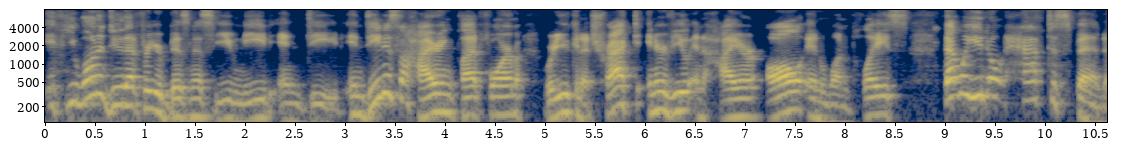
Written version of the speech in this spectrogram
if you want to do that for your business, you need Indeed. Indeed is the hiring platform where you can attract, interview, and hire all in one place. That way, you don't have to spend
